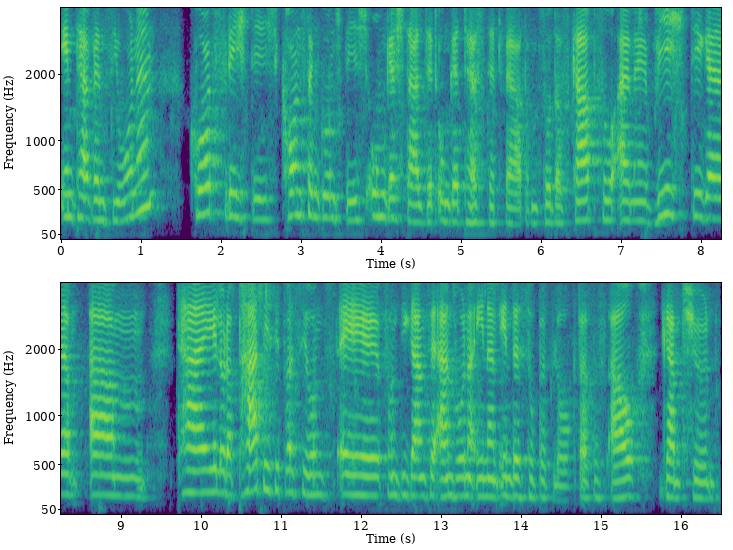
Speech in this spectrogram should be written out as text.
Interventionen kurzfristig, kostengünstig umgestaltet und getestet werden. So, das gab so eine wichtige ähm, Teil oder Partizipation äh, von die ganzen AnwohnerInnen in der Superblog. Das ist auch ganz schön.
